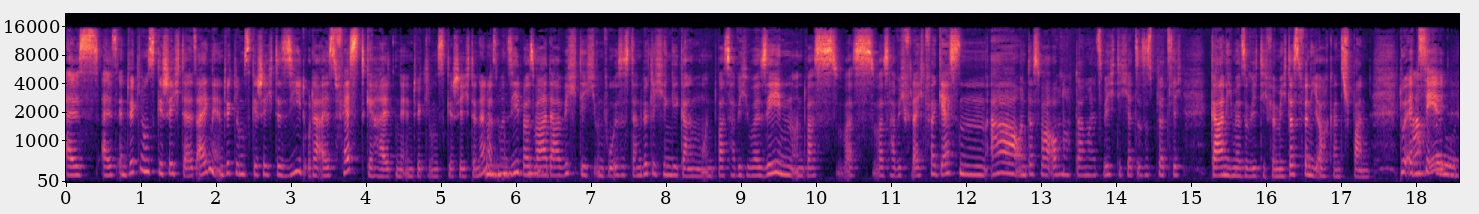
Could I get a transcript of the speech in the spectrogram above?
als, als Entwicklungsgeschichte, als eigene Entwicklungsgeschichte sieht oder als festgehaltene Entwicklungsgeschichte, ne? dass man mhm. sieht, was war da wichtig und wo ist es dann wirklich hingegangen und was habe ich übersehen und was, was, was habe ich vielleicht vergessen. Ah, und das war auch noch damals wichtig, jetzt ist es plötzlich gar nicht mehr so wichtig für mich. Das finde ich auch ganz spannend. Du erzähl,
